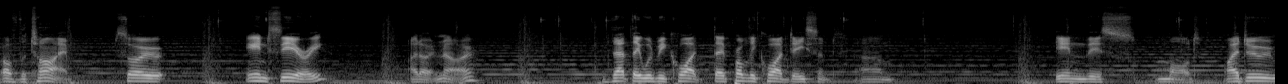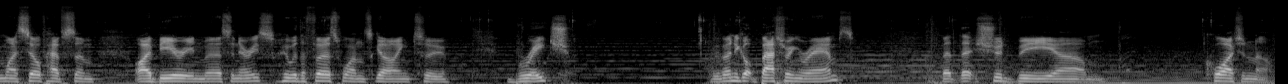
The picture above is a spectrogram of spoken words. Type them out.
of the time. So, in theory, I don't know, that they would be quite, they're probably quite decent. Um, in this mod. I do myself have some Iberian mercenaries who were the first ones going to breach. We've only got battering rams, but that should be um, quite enough.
